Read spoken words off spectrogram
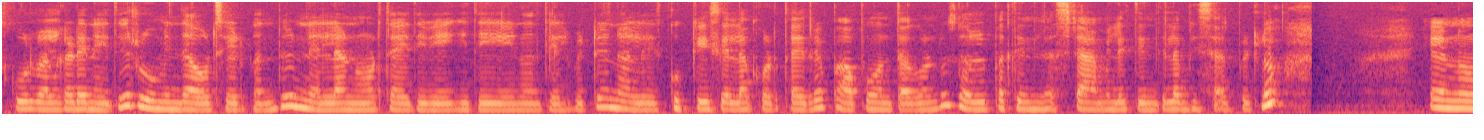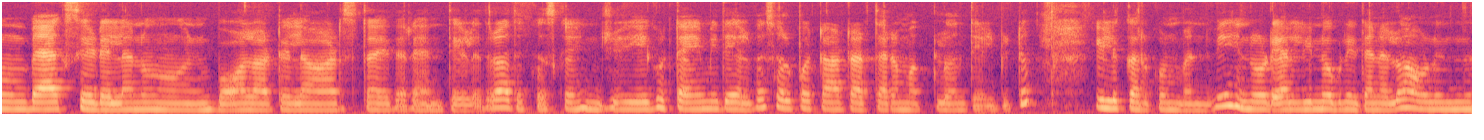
ಸ್ಕೂಲ್ ಒಳಗಡೆನೇ ಇದ್ವಿ. ರೂಮಿಂದ ಔಟ್ಸೈಡ್ ಬಂದು ಇನ್ನೆಲ್ಲ ನೋಡ್ತಾ ಇದ್ದೀವಿ, ಹೇಗಿದೆ, ಏನು ಅಂತ ಹೇಳ್ಬಿಟ್ಟು ಅಲ್ಲಿ ಕುಕ್ಕೀಸ್ ಎಲ್ಲ ಕೊಡ್ತಾ ಇದ್ರೆ ಪಾಪು ಅಂತ ತಗೊಂಡು ಸ್ವಲ್ಪ ತಿಂದಲಷ್ಟೇ ಆಮೇಲೆ ತಿಂದಿಲ್ಲ, ಬಿಸಾಕ್ಬಿಟ್ಲು. ಇನ್ನು ಬ್ಯಾಕ್ ಸೈಡ್ ಎಲ್ಲಾನು ಬಾಲ್ ಆಟ ಎಲ್ಲ ಆಡಿಸ್ತಾ ಇದ್ದಾರೆ ಅಂತ ಹೇಳಿದ್ರು. ಅದಕ್ಕೋಸ್ಕರ ಹೇಗೋ ಟೈಮ್ ಇದೆ ಅಲ್ವಾ? ಸ್ವಲ್ಪ ಹೊತ್ತು ಆಟ ಆಡ್ತಾರೆ ಮಕ್ಕಳು ಅಂತ ಹೇಳ್ಬಿಟ್ಟು ಇಲ್ಲಿ ಕರ್ಕೊಂಡು ಬಂದ್ವಿ. ನೋಡಿ, ಅಲ್ಲಿ ಇನ್ನೊಬ್ನು ಇದ್ದಾನಲ್ವ ಅವನು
